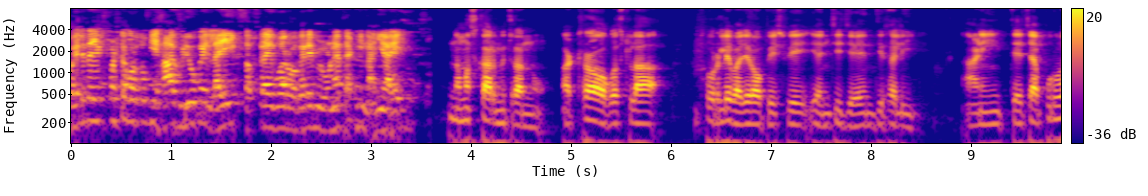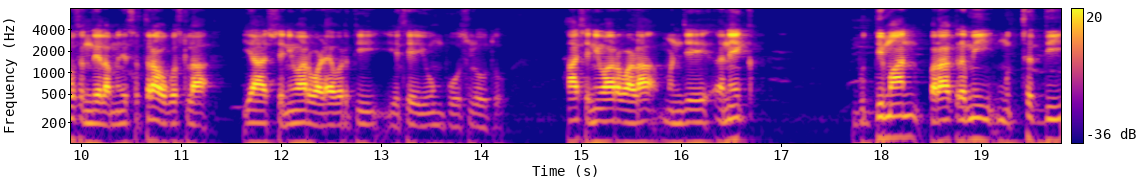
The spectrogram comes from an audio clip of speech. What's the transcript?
पहिले तर एक स्पष्ट करतो की हा व्हिडिओ काही लाईक सबस्क्राईबर वगैरे मिळवण्यासाठी नाही आहे. नमस्कार मित्रांनो. अठरा ऑगस्टला थोरले बाजीराव पेशवे यांची जयंती झाली आणि त्याच्या पूर्वसंध्येला म्हणजे सतरा ऑगस्टला या शनिवार वाड्यावरती येथे येऊन पोहोचलो होतो. हा शनिवार वाडा म्हणजे अनेक बुद्धिमान पराक्रमी मुत्सद्दी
